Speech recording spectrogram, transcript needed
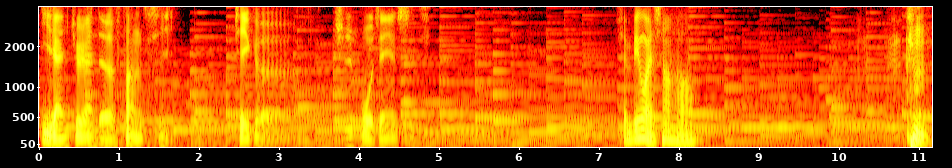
毅然决然的放弃这个直播这件事情。玄彬晚上好。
